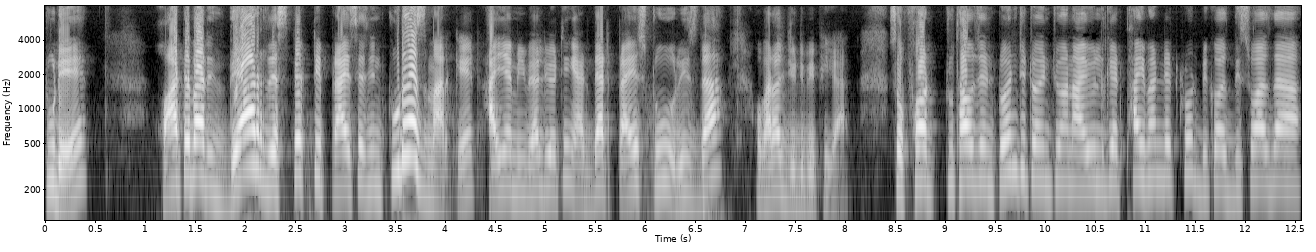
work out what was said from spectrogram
today, whatever is their respective prices in today's market, I am evaluating at that price to reach the overall GDP figure. So, for 2020-21 I will get 500 crore because this was the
